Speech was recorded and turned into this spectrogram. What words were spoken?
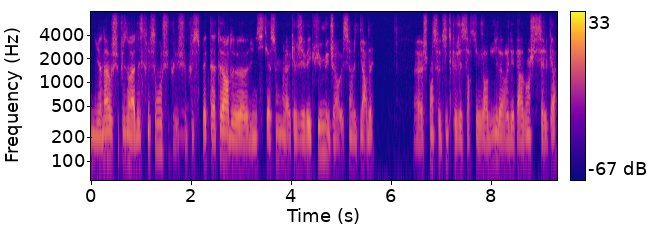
y en a où je suis plus dans la description, je suis plus, je suis plus spectateur d'une situation à laquelle j'ai vécu, mais que j'ai aussi envie de garder. Je pense au titre que j'ai sorti aujourd'hui, La rue des Pervenches, c'est le cas.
